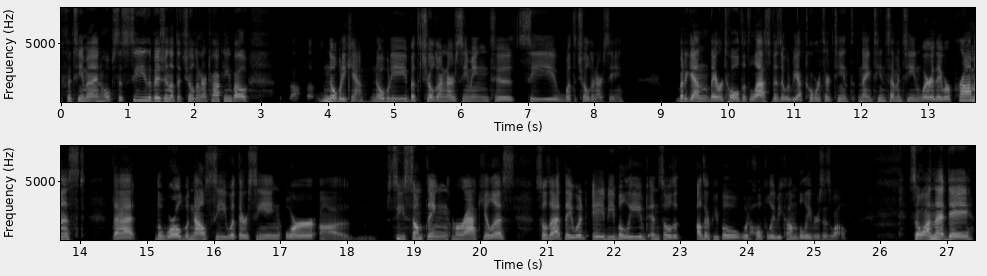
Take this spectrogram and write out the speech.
Fatima in hopes to see the vision that the children are talking about. Nobody can. Nobody but the children are seeming to see what the children are seeing. But again, they were told that the last visit would be October 13th, 1917, where they were promised that the world would now see what they're seeing or uh, see something miraculous so that they would A, be believed, and so that other people would hopefully become believers as well. So on that day,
